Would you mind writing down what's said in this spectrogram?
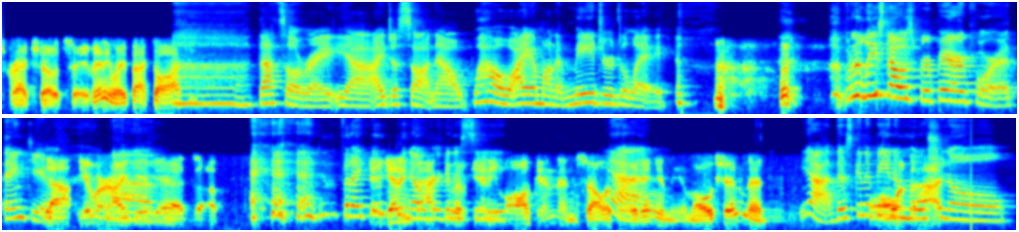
stretch out save. Anyway, back to hockey. Uh, that's all right. Yeah, I just saw it now. Wow, I am on a major delay. but at least I was prepared for it. Thank you. Yeah, you were. I gave you a um, heads up. but I think getting you know back we're going to see Malkin and celebrating yeah. and the emotion and yeah, there's going to be an emotional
